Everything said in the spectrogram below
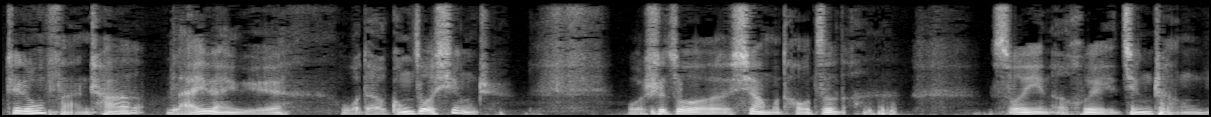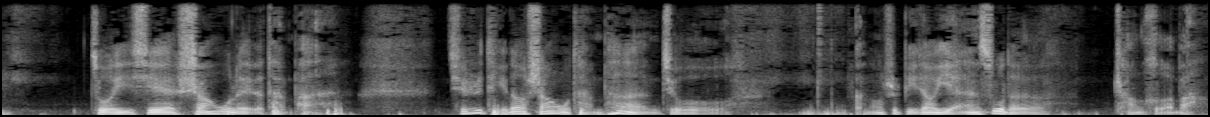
这种反差来源于我的工作性质，我是做项目投资的，所以呢会经常做一些商务类的谈判。其实提到商务谈判，就可能是比较严肃的场合吧。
